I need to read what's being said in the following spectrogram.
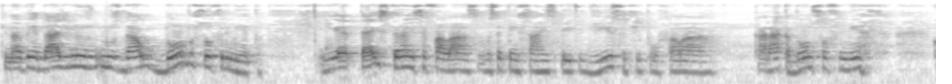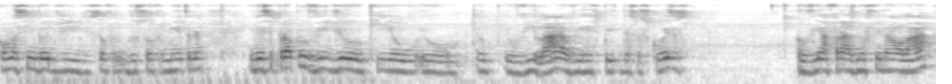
que na verdade ele nos dá o dom do sofrimento. E é até estranho você falar, se você pensar a respeito disso, tipo, falar, caraca, dom do sofrimento, como assim dor de, de sofr do sofrimento, né? E nesse próprio vídeo que eu, eu, eu, eu, vi lá, eu vi a respeito dessas coisas, eu vi a frase no final lá,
